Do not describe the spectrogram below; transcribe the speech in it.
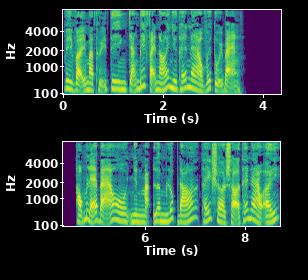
Vì vậy mà Thủy Tiên chẳng biết phải nói như thế nào với tụi bạn. Hổng lẽ bảo nhìn mặt Lâm lúc đó thấy sờ sợ thế nào ấy?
